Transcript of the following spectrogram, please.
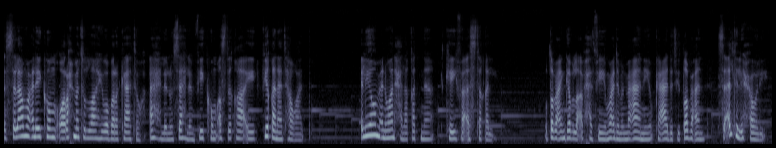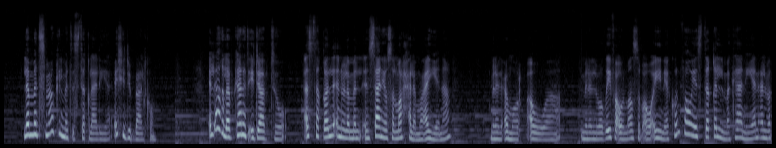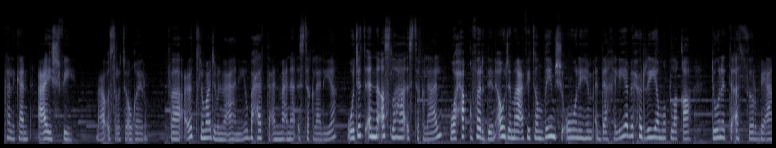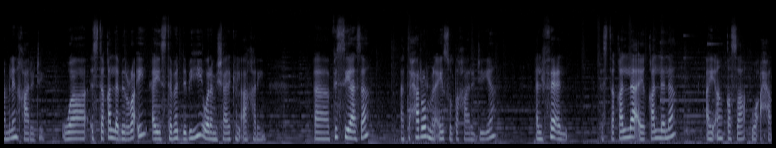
السلام عليكم ورحمة الله وبركاته. أهلا وسهلا فيكم أصدقائي في قناة هواد. اليوم عنوان حلقتنا كيف أستقل؟ وطبعا قبل أبحث في معجم المعاني وكعادتي طبعا سألت اللي حولي. لما تسمعوا كلمة استقلالية إيش يجيب بالكم؟ الأغلب كانت إجابته أستقل أنه لما الإنسان يوصل مرحلة معينة من العمر أو من الوظيفة أو المنصب أو أي يكن فهو يستقل مكانيا عن المكان اللي كان عايش فيه مع أسرته أو غيره. فعدت لمعجم المعاني وبحثت عن معنى استقلالية. وجدت أن أصلها استقلال هو حق فرد أو جماعة في تنظيم شؤونهم الداخلية بحرية مطلقة دون التأثر بعامل خارجي. واستقل بالرأي أي استبد به ولم يشارك الآخرين. آه، في السياسة التحرر من أي سلطة خارجية الفعل استقل أي قلل أي أنقص وأحط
